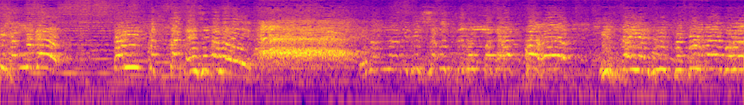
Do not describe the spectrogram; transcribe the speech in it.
জাতিসংঘকে প্রস্তাব এসে গেল এজন্য আমি বিশ্ব মুসলিম উম্মাকে আহ্বান ইসরায়েলের করে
